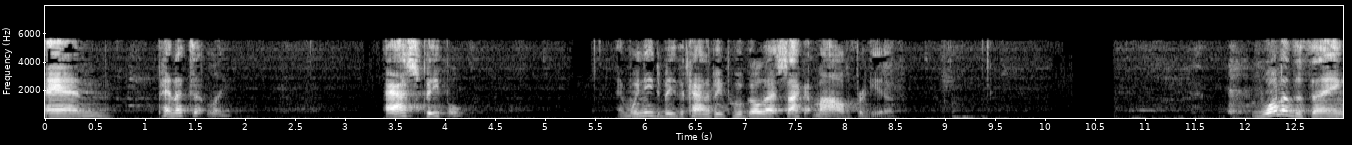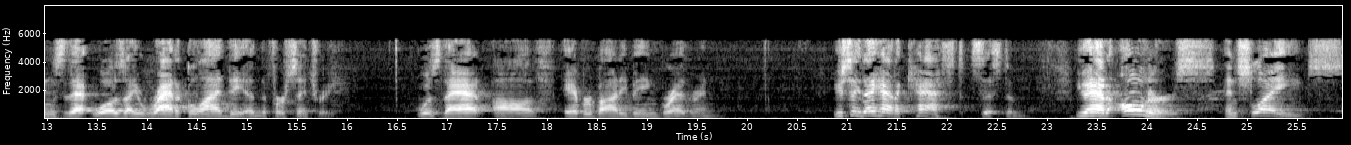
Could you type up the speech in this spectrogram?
and penitently ask people. And we need to be the kind of people who go that second mile to forgive. one of the things that was a radical idea in the first century was that of everybody being brethren. You see, they had a caste system. You had owners and slaves.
